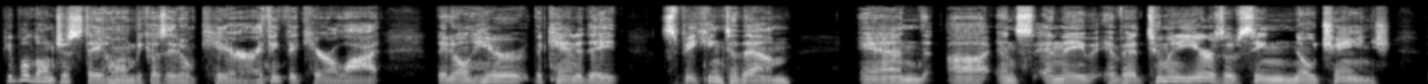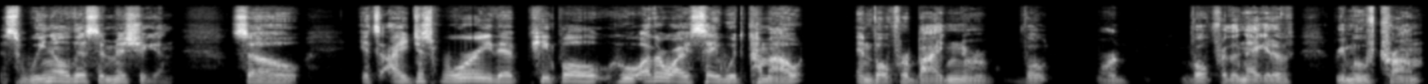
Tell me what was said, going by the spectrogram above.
people don't just stay home because they don't care. I think they care a lot. They don't hear the candidate speaking to them, and uh, and and they have had too many years of seeing no change. we know this in Michigan, so it's. I just worry that people who otherwise say would come out and vote for Biden or vote or vote for the negative, remove Trump,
